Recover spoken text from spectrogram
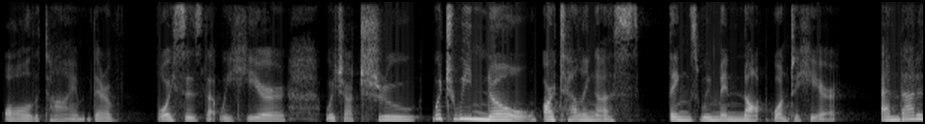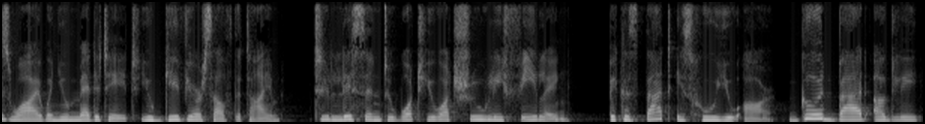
all the time. There are voices that we hear which are true, which we know are telling us things we may not want to hear. And that is why when you meditate, you give yourself the time to listen to what you are truly feeling, because that is who you are. Good, bad, ugly.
